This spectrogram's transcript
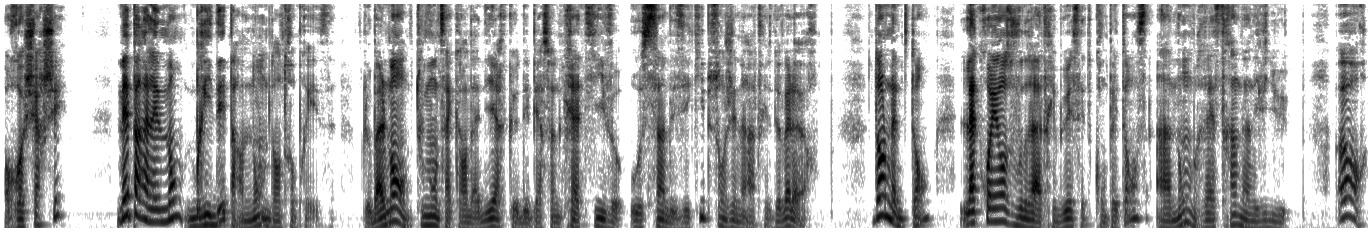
recherchée, mais parallèlement bridée par nombre d'entreprises. Globalement, tout le monde s'accorde à dire que des personnes créatives au sein des équipes sont génératrices de valeur. Dans le même temps, la croyance voudrait attribuer cette compétence à un nombre restreint d'individus. Or,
